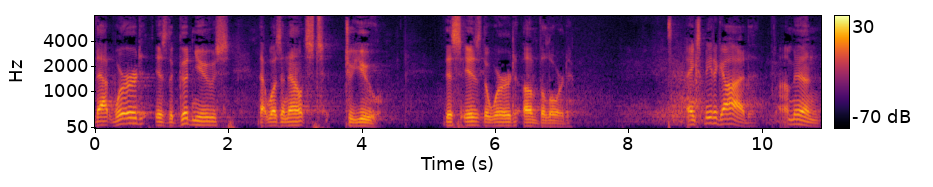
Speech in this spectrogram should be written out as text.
That word is the good news that was announced to you. This is the word of the Lord. Thanks be to God. Amen.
